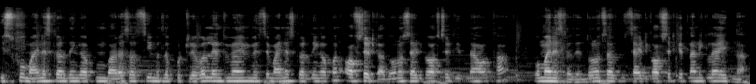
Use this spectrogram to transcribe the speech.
इसको माइनस कर देंगे अपन बारह सौ अस्सी मतलब ट्रेवल लेंथ में, से माइनस कर देंगे अपन ऑफसेट का। दोनों साइड का ऑफसेट जितना हो था वो माइनस कर देंगे। दोनों साइड का ऑफसेट कितना निकला है? इतना।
